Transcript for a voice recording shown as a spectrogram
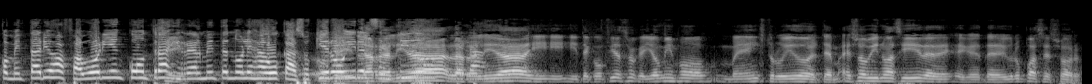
comentarios a favor y en contra y realmente no les hago caso. Quiero oír el realidad, sentido. La, realidad, y, te confieso que yo mismo me he instruido del tema. Eso vino así del de, grupo asesor,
